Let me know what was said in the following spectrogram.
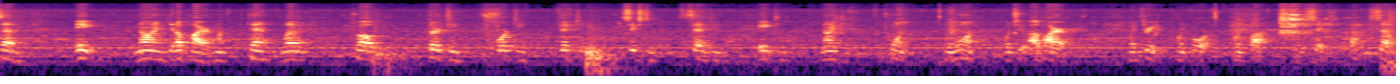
seven, eight, nine, get up higher, 10, 11, 12, 13, 14, 15, 16, 17, 18, 19, 20, 21, 22, up higher, 23, 24, 25, 26, 27,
